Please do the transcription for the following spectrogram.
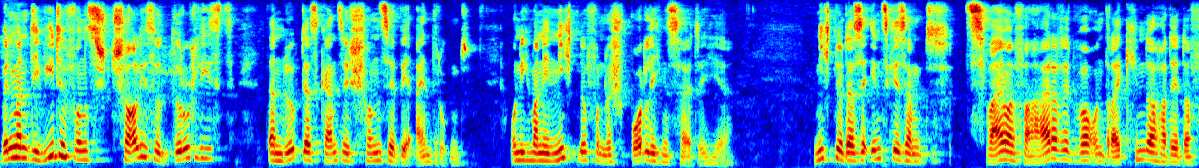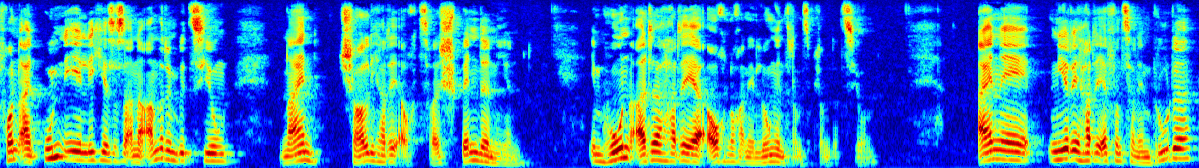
Wenn man die Vita von Charlie so durchliest, dann wirkt das Ganze schon sehr beeindruckend. Und ich meine nicht nur von der sportlichen Seite her. Nicht nur, dass er insgesamt zweimal verheiratet war und drei Kinder hatte, davon ein uneheliches aus einer anderen Beziehung. Nein, Charlie hatte auch zwei Spendernieren. Im hohen Alter hatte er auch noch eine Lungentransplantation. Eine Niere hatte er von seinem Bruder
